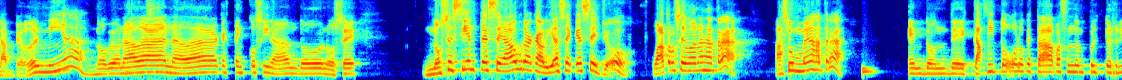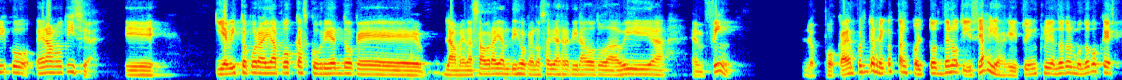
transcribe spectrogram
las veo dormidas, no veo nada, nada que estén cocinando, no sé, no se siente ese aura que había hace, qué sé yo, cuatro semanas atrás hace un mes atrás, en donde casi todo lo que estaba pasando en Puerto Rico era noticia. y he visto por ahí a podcast cubriendo que la amenaza Brian dijo que no se había retirado todavía. En fin, los podcasts en Puerto Rico están cortos de noticias y aquí estoy incluyendo a todo el mundo porque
